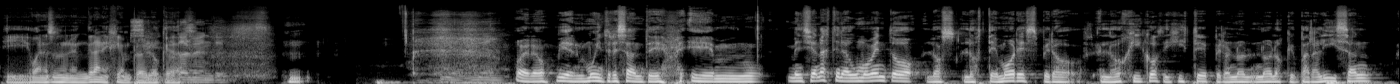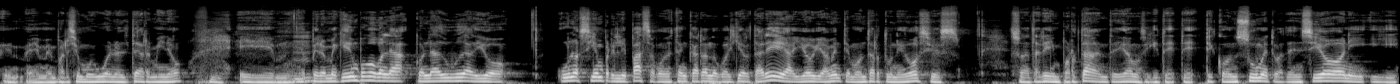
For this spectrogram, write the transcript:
Y bueno, eso es un gran ejemplo de lo que totalmente. Mm. Bien, bien. Bueno, bien, muy interesante. Mencionaste en algún momento los, los temores, pero lógicos, dijiste, pero no, no los que paralizan. Eh, me pareció muy bueno el término. Eh, pero me quedé un poco con la, con la duda, digo, uno siempre le pasa cuando está encarando cualquier tarea y obviamente montar tu negocio es, es una tarea importante, digamos, y que te, te, consume tu atención y,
